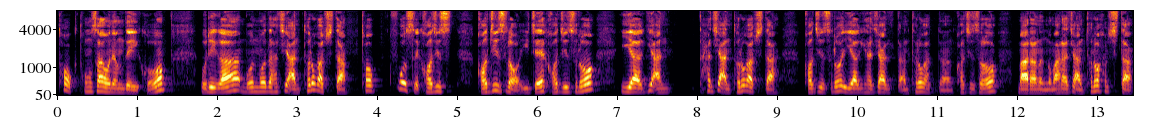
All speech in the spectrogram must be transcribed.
talk 동사 원형돼 있고 우리가 무엇 뭐다 하지 않도록 합시다. talk falsely 거짓 거짓으로 이제 거짓으로 이야기 안 하지 않도록 합시다. 거짓으로 이야기하지 않, 않도록 합- 거짓으로 말하는 거 말하지 않도록 합시다.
